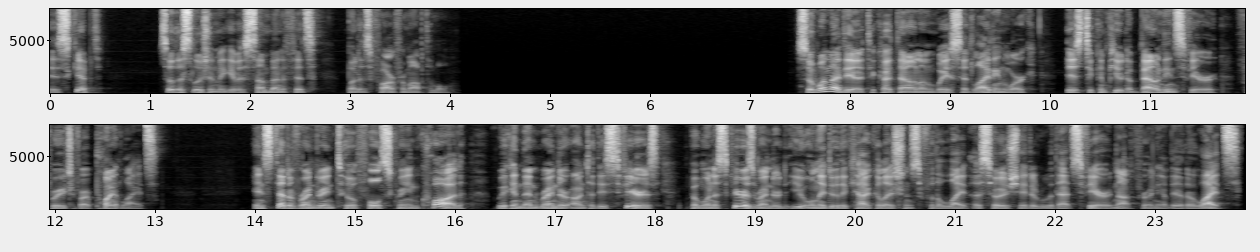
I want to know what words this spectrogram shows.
is skipped, so the solution may give us some benefits, but is far from optimal. So one idea to cut down on wasted lighting work is to compute a bounding sphere for each of our point lights. Instead of rendering to a full screen quad, we can then render onto these spheres, but when a sphere is rendered, you only do the calculations for the light associated with that sphere, not for any of the other lights.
